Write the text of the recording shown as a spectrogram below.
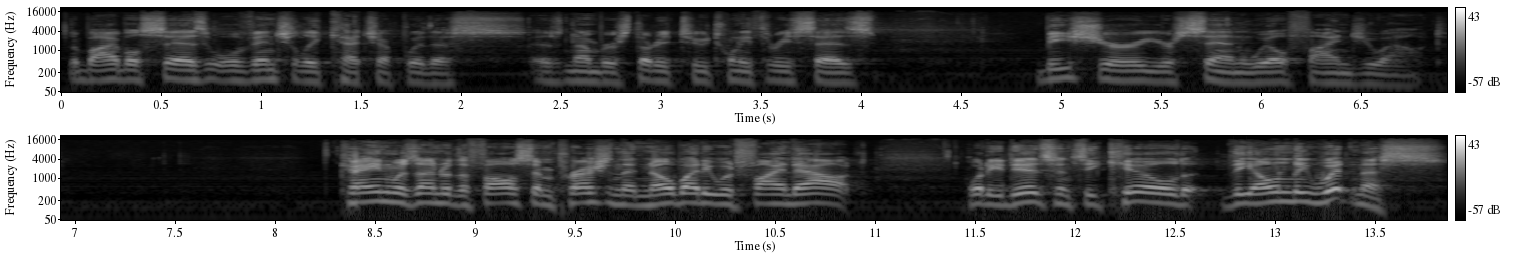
The Bible says it will eventually catch up with us. As Numbers 32 23 says, Be sure your sin will find you out. Cain was under the false impression that nobody would find out what he did since he killed the only witness.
